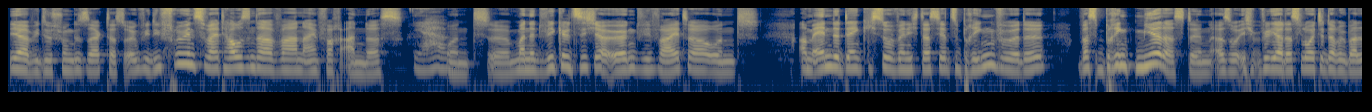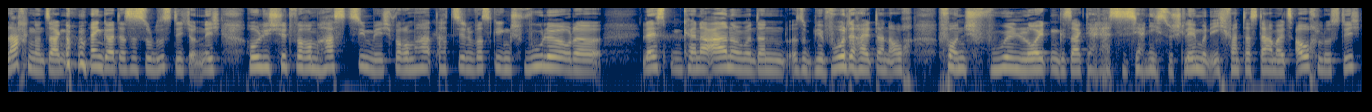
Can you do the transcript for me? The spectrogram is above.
ja, wie du schon gesagt hast, irgendwie die frühen 2000er waren einfach anders. Ja, Und äh, man entwickelt sich ja irgendwie weiter und am Ende denke ich so, wenn ich das jetzt bringen würde, was bringt mir das denn? Also ich will ja, dass Leute darüber lachen und sagen, oh mein Gott, das ist so lustig und nicht, holy shit, warum hasst sie mich? Warum hat, hat sie denn was gegen Schwule oder Lesben, keine Ahnung. Und dann, also mir wurde halt dann auch von schwulen Leuten gesagt, ja, das ist ja nicht so schlimm. Und ich fand das damals auch lustig.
